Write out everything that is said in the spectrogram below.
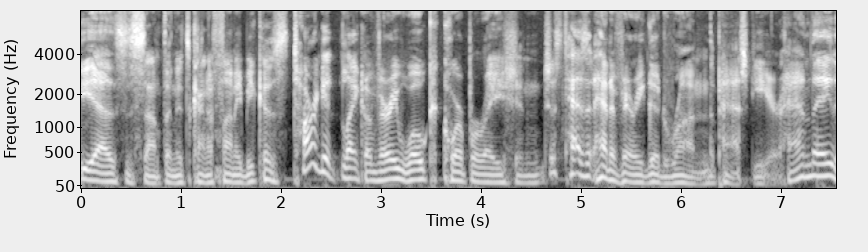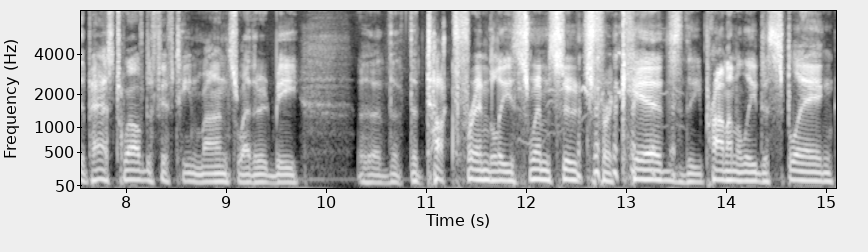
Yeah, this is something. It's kind of funny because Target, like a very woke corporation, just hasn't had a very good run the past year, have they? The past 12 to 15 months, whether it be uh, the, the tuck friendly swimsuits for kids, the prominently displaying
